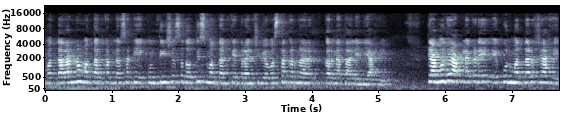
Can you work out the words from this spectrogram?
मतदारांना मतदान करण्यासाठी एकूण तीनशे सदोतीस मतदान केंद्रांची व्यवस्था करणार करण्यात आलेली आहे. त्यामध्ये आपल्याकडे एकूण मतदार जे आहेत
